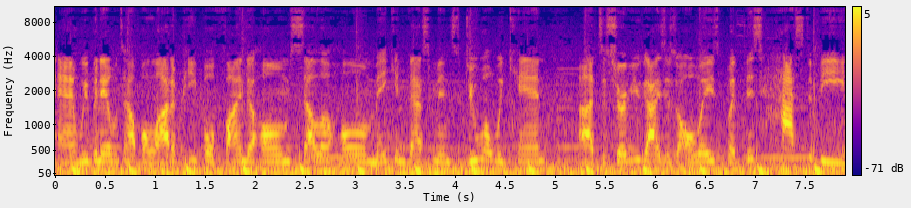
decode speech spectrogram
and we've been able to help a lot of people find a home, sell a home, make investments, do what we can uh, to serve you guys as always. But this has to be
